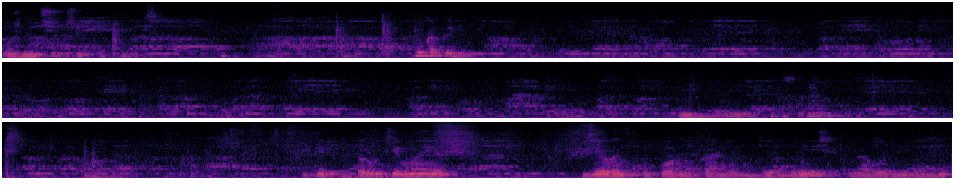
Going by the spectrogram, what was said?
Можно чуть-чуть поднимать. Ну, как идет. Руки мы делаем упор руками, где грудь на уровне груди.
